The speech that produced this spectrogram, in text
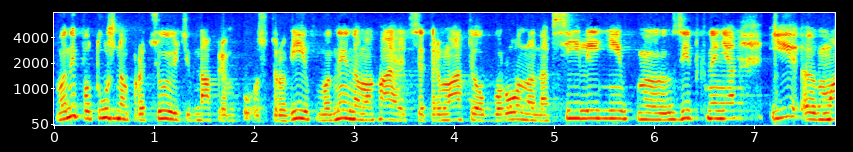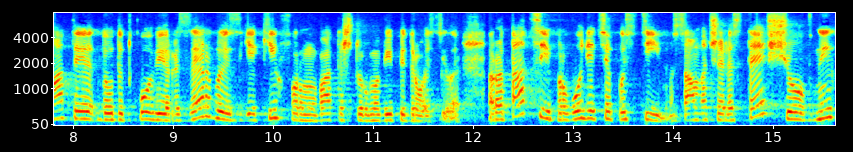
Вони потужно працюють в напрямку островів. Вони намагаються тримати оборону на всій лінії зіткнення і е, мати додаткові резерви, з яких формувати штурмові підрозділи. Ротації проводяться постійно саме через те, що в них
